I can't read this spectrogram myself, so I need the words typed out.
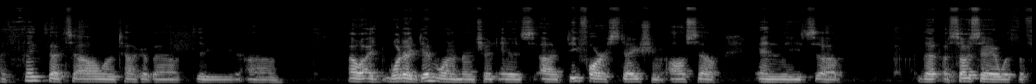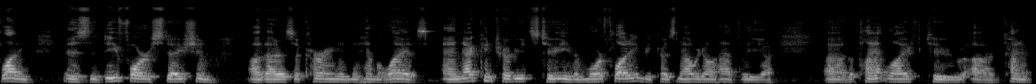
I think that's all I want to talk about. The um, oh, I, what I did want to mention is uh, deforestation also in these uh, that associated with the flooding is the deforestation uh, that is occurring in the Himalayas. And that contributes to even more flooding because now we don't have the, uh, uh, the plant life to uh, kind of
